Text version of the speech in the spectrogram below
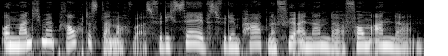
Und manchmal braucht es dann noch was für dich selbst, für den Partner, füreinander, vom anderen.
